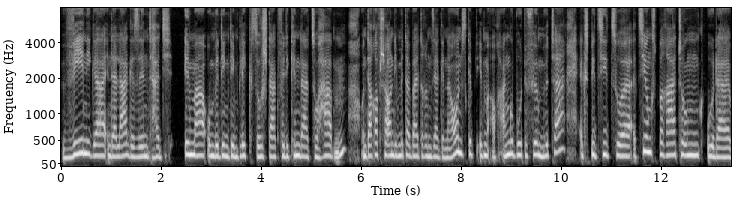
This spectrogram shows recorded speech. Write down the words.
weniger in der Lage sind, halt immer unbedingt den Blick so stark für die Kinder zu haben. Und darauf schauen die Mitarbeiterinnen sehr genau. Und es gibt eben auch Angebote für Mütter, explizit zur Erziehungsberatung oder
